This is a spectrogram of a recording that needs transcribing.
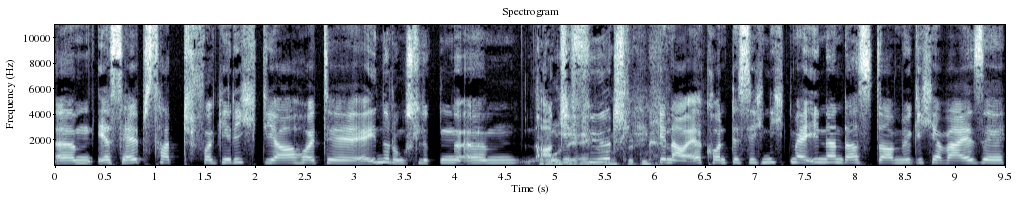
Ähm, er selbst hat vor Gericht ja heute Erinnerungslücken ähm, angeführt. Erinnerungslücken. Genau, er konnte sich nicht mehr erinnern, dass da möglicherweise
